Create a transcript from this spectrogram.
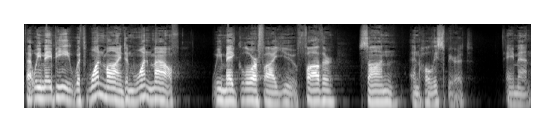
that we may be with one mind and one mouth we may glorify you, Father, Son, and Holy Spirit. Amen.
